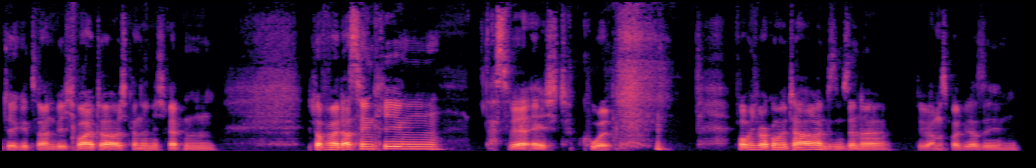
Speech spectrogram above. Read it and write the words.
dir geht's einen Weg weiter, ich kann den nicht retten. Ich glaube, wenn wir das hinkriegen, das wäre echt cool. Freue mich über Kommentare. In diesem Sinne, wir werden uns bald wiedersehen.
